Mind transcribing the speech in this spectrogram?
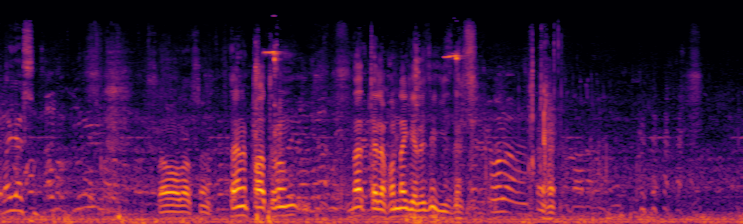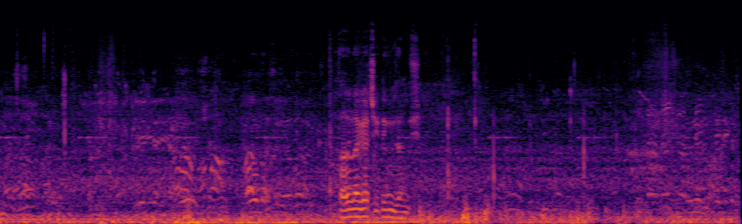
Kolay gelsin. Sağ olasın. Senin patron da telefonla gelecek izlersin. Tadı da gerçekten güzelmiş.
